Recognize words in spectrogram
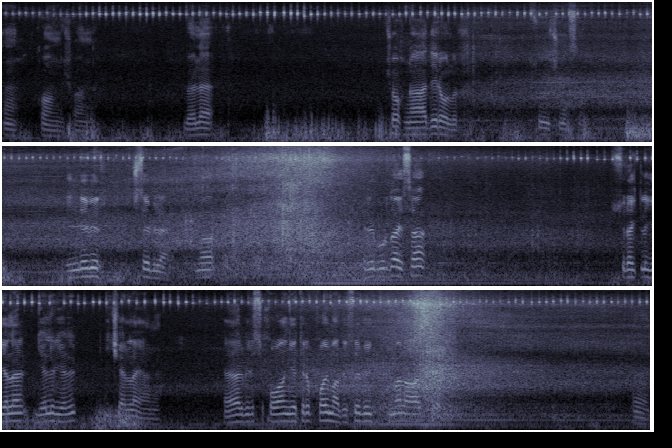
Heh, kondu şu anda. Böyle çok nadir olur su içmesi. Binde bir içse bile. Ama biri buradaysa sürekli gelir gelir gelir içerler yani. Eğer birisi kovan getirip koymadıysa büyük ihtimal ağaçta. Evet.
